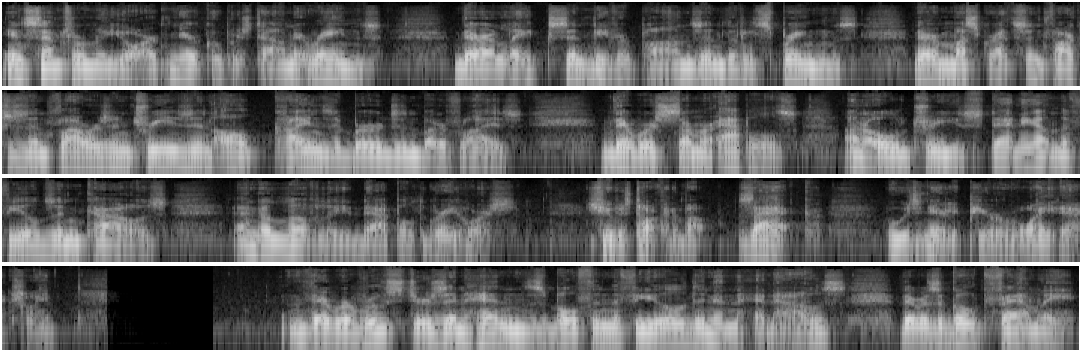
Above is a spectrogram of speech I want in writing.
In central New York, near Cooperstown, it rains. There are lakes and beaver ponds and little springs. There are muskrats and foxes and flowers and trees and all kinds of birds and butterflies. There were summer apples on old trees standing out in the fields and cows and a lovely dappled gray horse. She was talking about Zack, who is nearly pure white, actually. There were roosters and hens both in the field and in the henhouse. There was a goat family,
